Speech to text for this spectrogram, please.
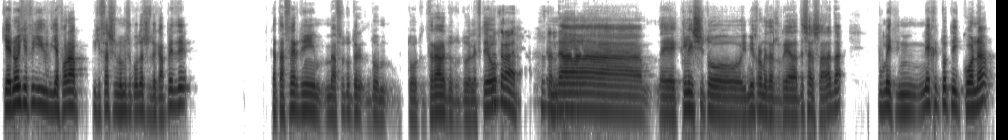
Και ενώ είχε φύγει η διαφορά, είχε φτάσει νομίζω κοντά στους 15, καταφέρνει με αυτό το, το, το, το τετράλεπτο το τελευταίο να ε, κλείσει το ημίχρονο με τα 34-40 που με τη μέχρι τότε εικόνα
